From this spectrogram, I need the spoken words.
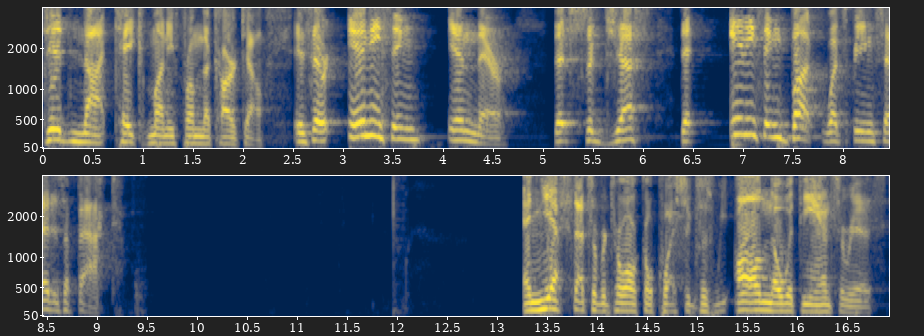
did not take money from the cartel. Is there anything in there that suggests that anything but what's being said is a fact. And yes, that's a rhetorical question because we all know what the answer is.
